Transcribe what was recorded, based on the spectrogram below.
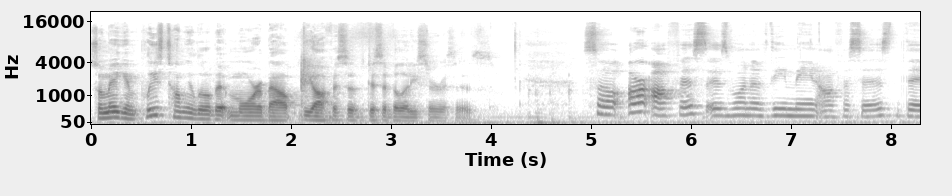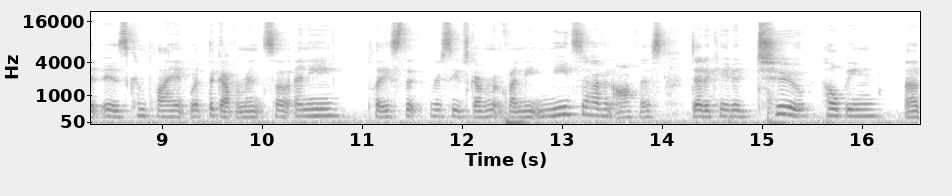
So, Megan, please tell me a little bit more about the Office of Disability Services. So, our office is one of the main offices that is compliant with the government. So, any place that receives government funding needs to have an office dedicated to helping uh,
